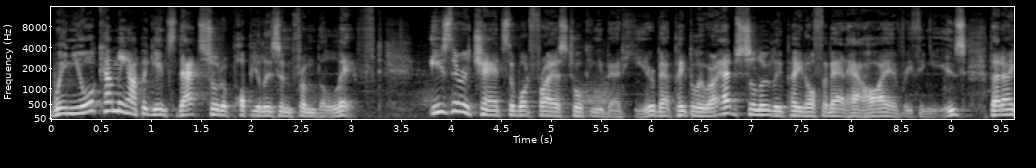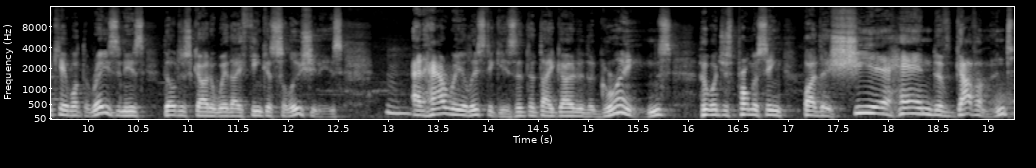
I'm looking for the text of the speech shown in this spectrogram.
When you're coming up against that sort of populism from the left, is there a chance that what Freya's talking about here, about people who are absolutely peed off about how high everything is, they don't care what the reason is, they'll just go to where they think a solution is? Mm. And how realistic is it that they go to the Greens, who are just promising by the sheer hand of government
